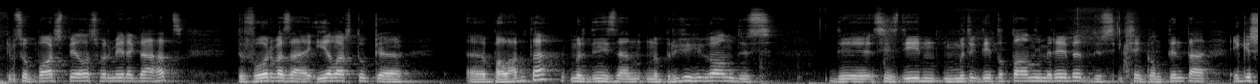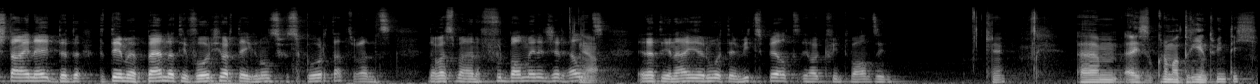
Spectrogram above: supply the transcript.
Ik heb zo'n paar spelers waarmee ik dat had. Daarvoor was hij heel hard ook uh, Balanta, maar die is dan naar Brugge gegaan, dus die, sindsdien moet ik die totaal niet meer hebben. Dus ik ben content dat Eggestein, hè, de, de, de thema pijn dat hij vorig jaar tegen ons gescoord had, want dat was mijn voetbalmanager held. En dat hij in rood en wit speelt, ja, ik vind het waanzin. Oké. Okay. Um, hij is ook nog maar 23,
